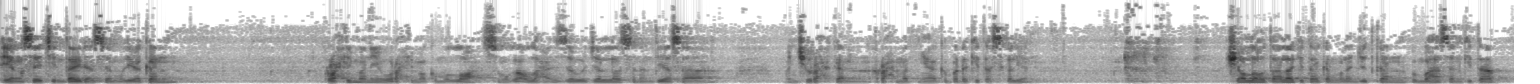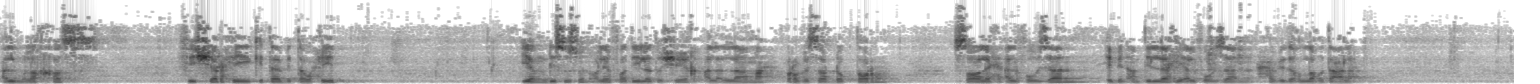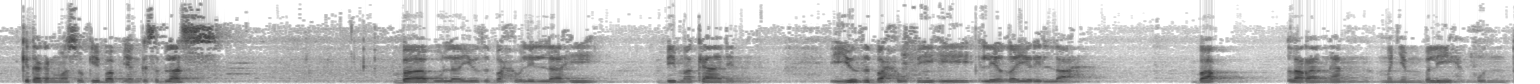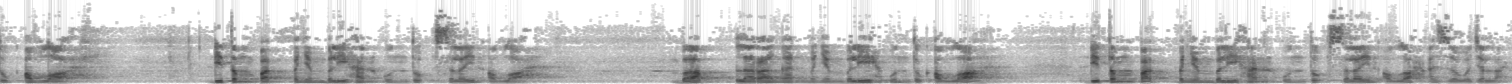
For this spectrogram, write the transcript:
Yang saya cintai dan saya muliakan. Rahimani wa rahimakumullah. Semoga Allah azza wa jalla senantiasa mencurahkan rahmatnya kepada kita sekalian. Insyaallah taala kita akan melanjutkan pembahasan kitab al-mulakhas fi syarhi kitab tauhid yang disusun oleh fadilatul syekh al-allamah profesor doktor Saleh Al-Fauzan Ibn Abdullah Al-Fauzan Hafizahullah Ta'ala Kita akan masuki bab yang ke-11 Babu la yudhbahu lillahi bimakanin yudhbahu fihi li ghairillah. Bab larangan menyembelih untuk Allah. Di tempat penyembelihan untuk selain Allah. Bab larangan menyembelih untuk Allah di tempat penyembelihan untuk selain Allah Azza wa Jalla.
